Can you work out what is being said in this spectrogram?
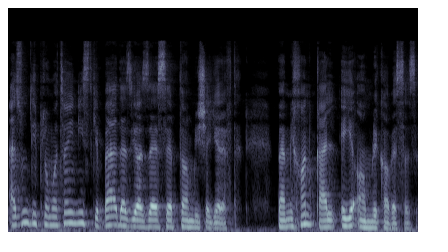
از اون دیپلماتایی نیست که بعد از 11 سپتامبر ریشه گرفتن و می‌خوان قلعه آمریکا بسازن.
